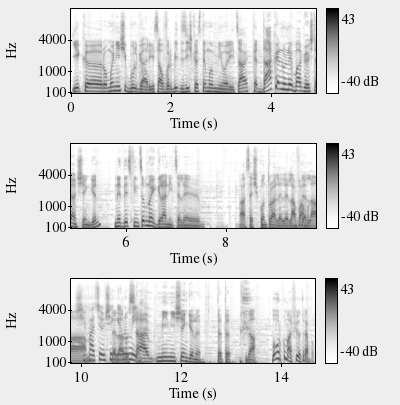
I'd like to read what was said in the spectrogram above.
e că românii și bulgarii s-au vorbit, zici că suntem în Miorița, că dacă nu ne bagă ăștia în Schengen, ne desfințăm noi granițele astea și controlele la vamă. De la, Și facem de Schengenul la Rusia. mic. Da, mini Schengen, tătă. Da. Bă, oricum ar fi o treabă.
